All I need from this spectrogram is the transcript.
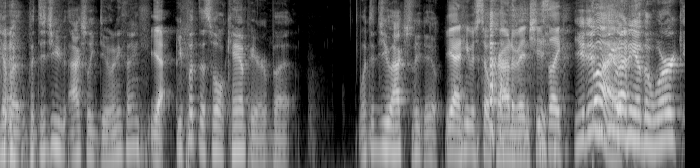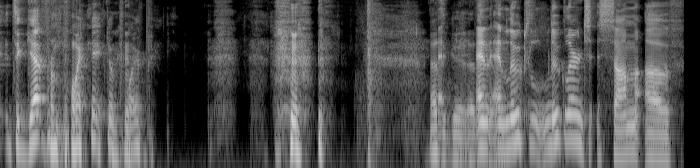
Yeah, but but did you actually do anything? yeah. You put this whole camp here, but what did you actually do? Yeah, and he was so proud of it. And she's like, you didn't "But-" do any of the work to get from point A to point B. That's a good. That's and good. and Luke Luke learned some of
